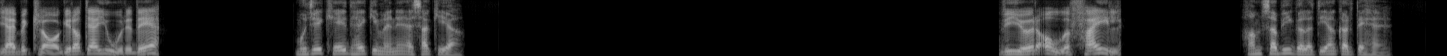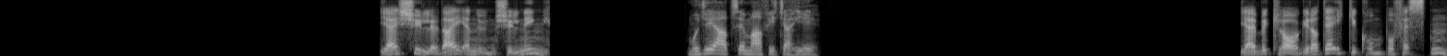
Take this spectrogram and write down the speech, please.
Jeg beklager at jeg gjorde det. मुझे खेद है कि मैंने ऐसा किया Vi gjør alle feil. हम सभी गलतियाँ करते हैं Jeg skylder deg en unnskyldning. मुझे आपसे माफ़ी चाहिए Jeg beklager at jeg ikke kom på festen.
